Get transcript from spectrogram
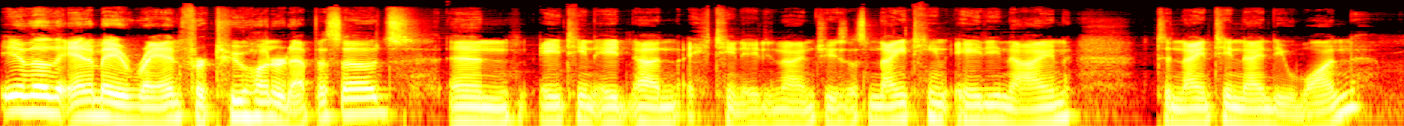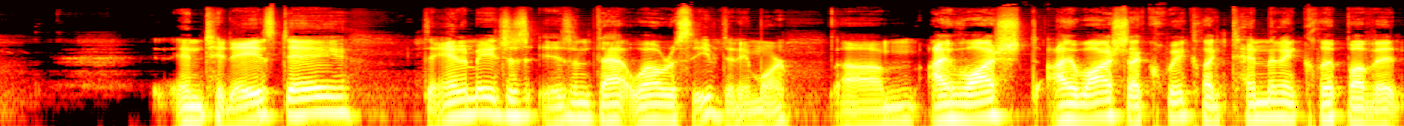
even though the anime ran for 200 episodes in 1880, uh, 1889, Jesus, 1989 to 1991, in today's day, the anime just isn't that well received anymore. Um, I watched I watched a quick like 10 minute clip of it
